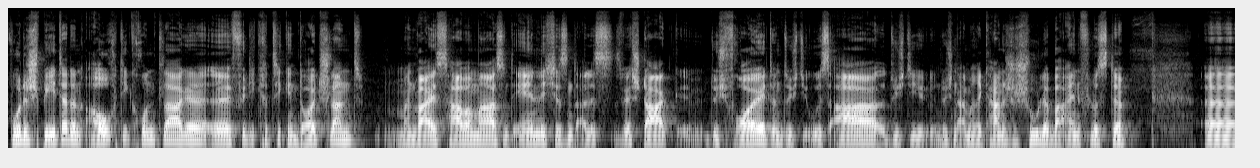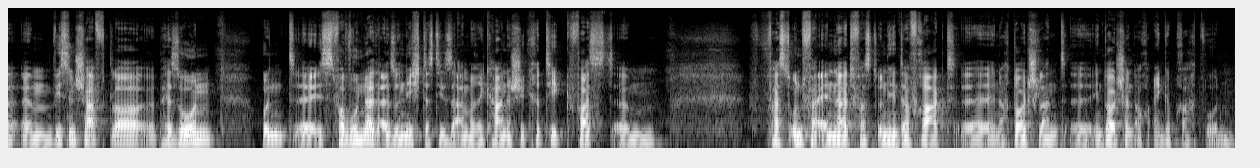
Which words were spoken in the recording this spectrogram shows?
wurde später dann auch die Grundlage äh, für die Kritik in Deutschland. Man weiß, Habermas und ähnliche sind alles sehr stark äh, durch Freud und durch die USA, durch, die, durch eine amerikanische Schule beeinflusste äh, ähm, Wissenschaftler, äh, Personen. Und äh, ist verwundert also nicht, dass diese amerikanische Kritik fast, ähm, fast unverändert, fast unhinterfragt äh, nach Deutschland, in Deutschland auch eingebracht wurden.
